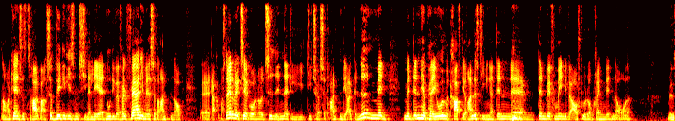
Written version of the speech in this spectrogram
den amerikanske centralbank, så vil de ligesom signalere, at nu er de i hvert fald færdige med at sætte renten op. Øh, der kommer stadigvæk til at gå noget tid, inden at de, de tør sætte renten direkte ned, men, men den her periode med kraftige rentestigninger, den, øh, den vil formentlig være afsluttet omkring midten af året. Men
